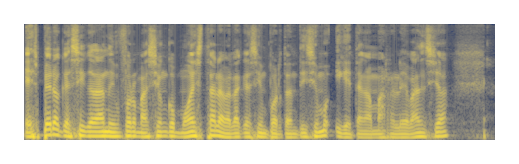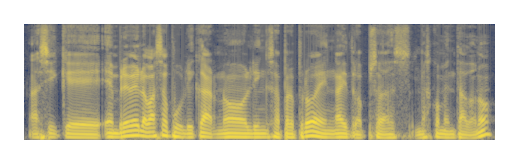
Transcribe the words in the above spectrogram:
Espero que siga dando información como esta, la verdad que es importantísimo y que tenga más relevancia. Así que en breve lo vas a publicar, ¿no? Lynx Apple Pro en iDrops, has- me has comentado, ¿no?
